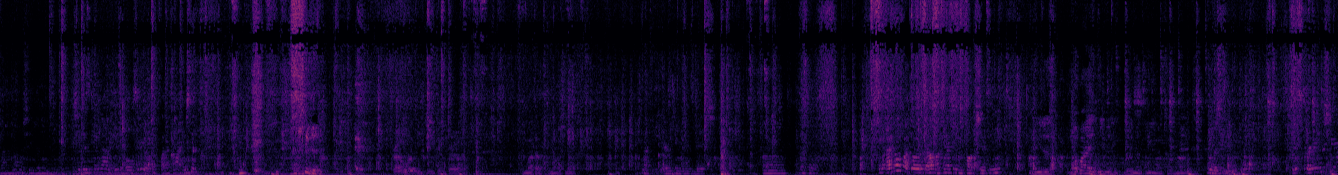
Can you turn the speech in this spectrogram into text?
I don't know. She didn't. She just came down and ate the whole cereal like five times. Bro, I'm looking geeking, bro. You must have promotion. Not to eat everything in his bitch. Um, what's up? I know if I throw this out, my parents even talk shit to me. I mean, just nobody even really been eating until now. Yeah. Just leave it. This curry year,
